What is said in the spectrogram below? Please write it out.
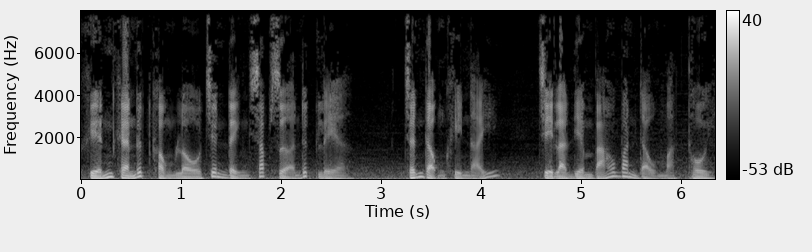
khiến khe nứt khổng lồ trên đỉnh sắp sửa nứt lìa. Chấn động khi nãy chỉ là điềm báo ban đầu mà thôi.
